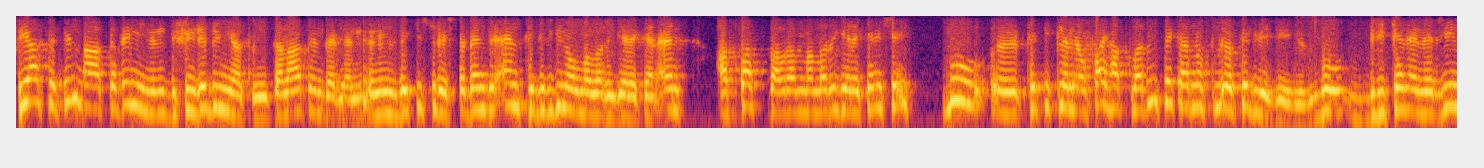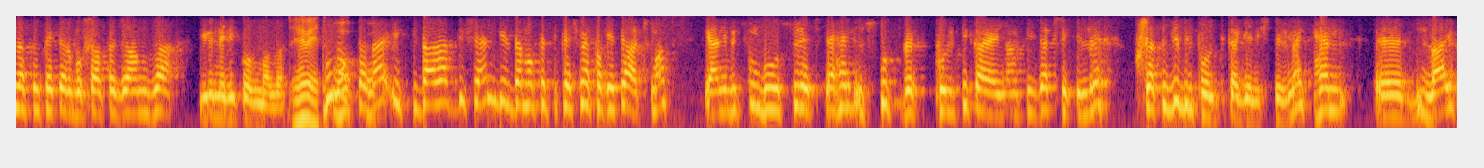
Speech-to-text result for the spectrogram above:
siyasetin ve akademinin, düşünce dünyasının, kanaat önderlerinin önümüzdeki süreçte bence en tedirgin olmaları gereken, en hassas davranmaları gereken şey bu e, tetiklenen fay hatlarını tekrar nasıl örtebileceğimiz, bu biriken enerjiyi nasıl tekrar boşaltacağımıza yönelik olmalı. Evet, bu o, noktada o... iktidara düşen bir demokratikleşme paketi açmak, yani bütün bu süreçte hem üslup ve politikaya yansıyacak şekilde kuşatıcı bir politika geliştirmek, hem e, laik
